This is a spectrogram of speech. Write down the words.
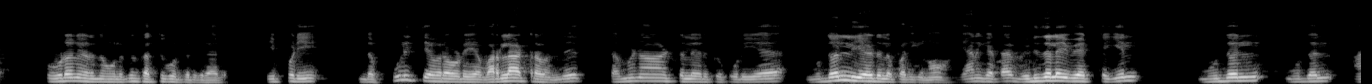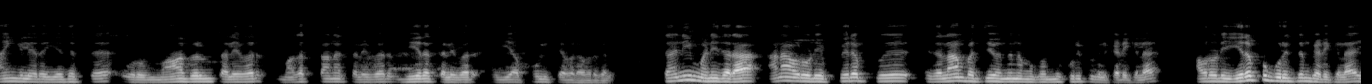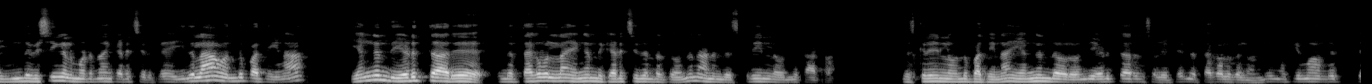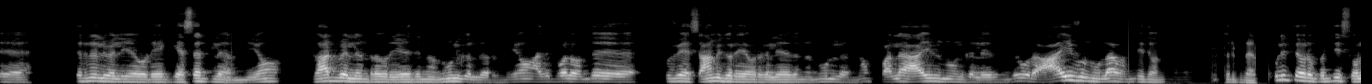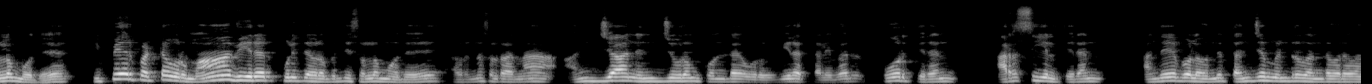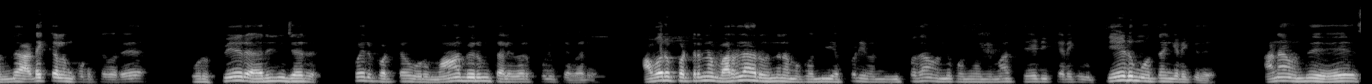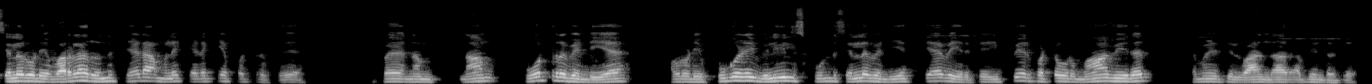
உடன் இருந்தவங்களுக்கும் கற்றுக் கொடுத்துருக்கிறாரு. இப்படி இந்த புலித்தேவரோடைய வரலாற்றை வந்து தமிழ்நாட்டில் இருக்கக்கூடிய முதல் ஏடில் பதிக்கணும். ஏன்னு கேட்டால் விடுதலை வேட்கையில் முதல் முதல் ஆங்கிலேயரை எதிர்த்த ஒரு மாபெரும் தலைவர் மகத்தான தலைவர் வீர தலைவர் ஐயா பூலித்தேவர் அவர்கள். தனி மனிதரா? ஆனால் அவருடைய பிறப்பு இதெல்லாம் பற்றி வந்து நமக்கு வந்து குறிப்புகள் கிடைக்கல. அவருடைய இறப்பு குறித்தும் கிடைக்கல. இந்த விஷயங்கள் மட்டும்தான் கிடைச்சிருக்கு. இதெல்லாம் வந்து பார்த்தீங்கன்னா எங்கேருந்து எடுத்தாரு? இந்த தகவல்லாம் எங்கேருந்து கிடைச்சிதுன்றது வந்து நான் இந்த ஸ்க்ரீனில் வந்து காட்டுறேன். இந்த ஸ்க்ரீனில் வந்து பார்த்தீங்கன்னா எங்கேருந்து அவர் வந்து எடுத்தாருன்னு சொல்லிட்டு இந்த தகவல்கள் வந்து முக்கியமாக வந்து திருநெல்வேலியோடைய கெசட்ல இருந்தையும் காட்வெல்ன்றவர் எழுதின நூல்கள்ல இருந்தையும் அதுபோல் வந்து வே சாமிதுரை அவர்கள் எழுதின நூல்ல இருந்தும் பல ஆய்வு நூல்கள் இருந்து ஒரு ஆய்வு நூலாக வந்து இதை வந்து கொடுத்துருக்கிறார். புலித்தேவரை பற்றி சொல்லும் போது இப்பேற்பட்ட ஒரு மாவீரர் புலித்தேவரை பற்றி சொல்லும் போது அவர் என்ன சொல்றாருன்னா அஞ்சா நெஞ்சுரம் கொண்ட ஒரு வீரத் தலைவர் போர் திறன் அரசியல் திறன் அதே போல வந்து தஞ்சம் என்று வந்தவர் வந்து அடைக்கலம் கொடுத்தவர் ஒரு பேர் அறிஞர் அப்பேற்பட்ட ஒரு மாபெரும் தலைவர் புலித்தவர். அவரை பற்றின வரலாறு வந்து நமக்கு வந்து எப்படி வந்து இப்போதான் வந்து கொஞ்சம் கொஞ்சமாக தேடி கிடைக்கும். தேடும் போது தான் கிடைக்குது. ஆனால் வந்து சிலருடைய வரலாறு வந்து தேடாமலே கிடைக்கப்பட்டிருக்கு. இப்போ நம் நாம் போற்ற வேண்டிய அவருடைய புகழை வெளியில் கொண்டு செல்ல வேண்டிய தேவை இருக்கு. இப்பேற்பட்ட ஒரு மாவீரர் தமிழகத்தில் வாழ்ந்தார் அப்படின்றது.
